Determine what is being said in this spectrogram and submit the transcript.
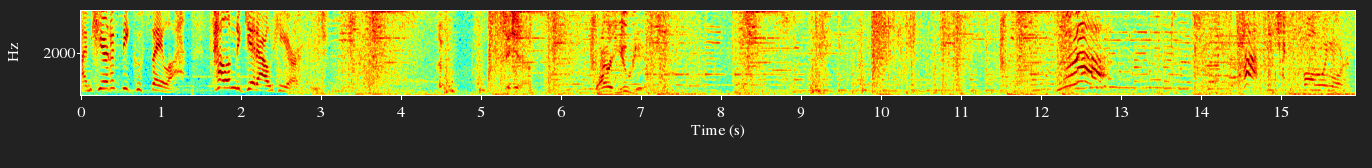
I'm here to see Kusela. Tell him to get out here. Damn. Why are you here? Ah! Following orders.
